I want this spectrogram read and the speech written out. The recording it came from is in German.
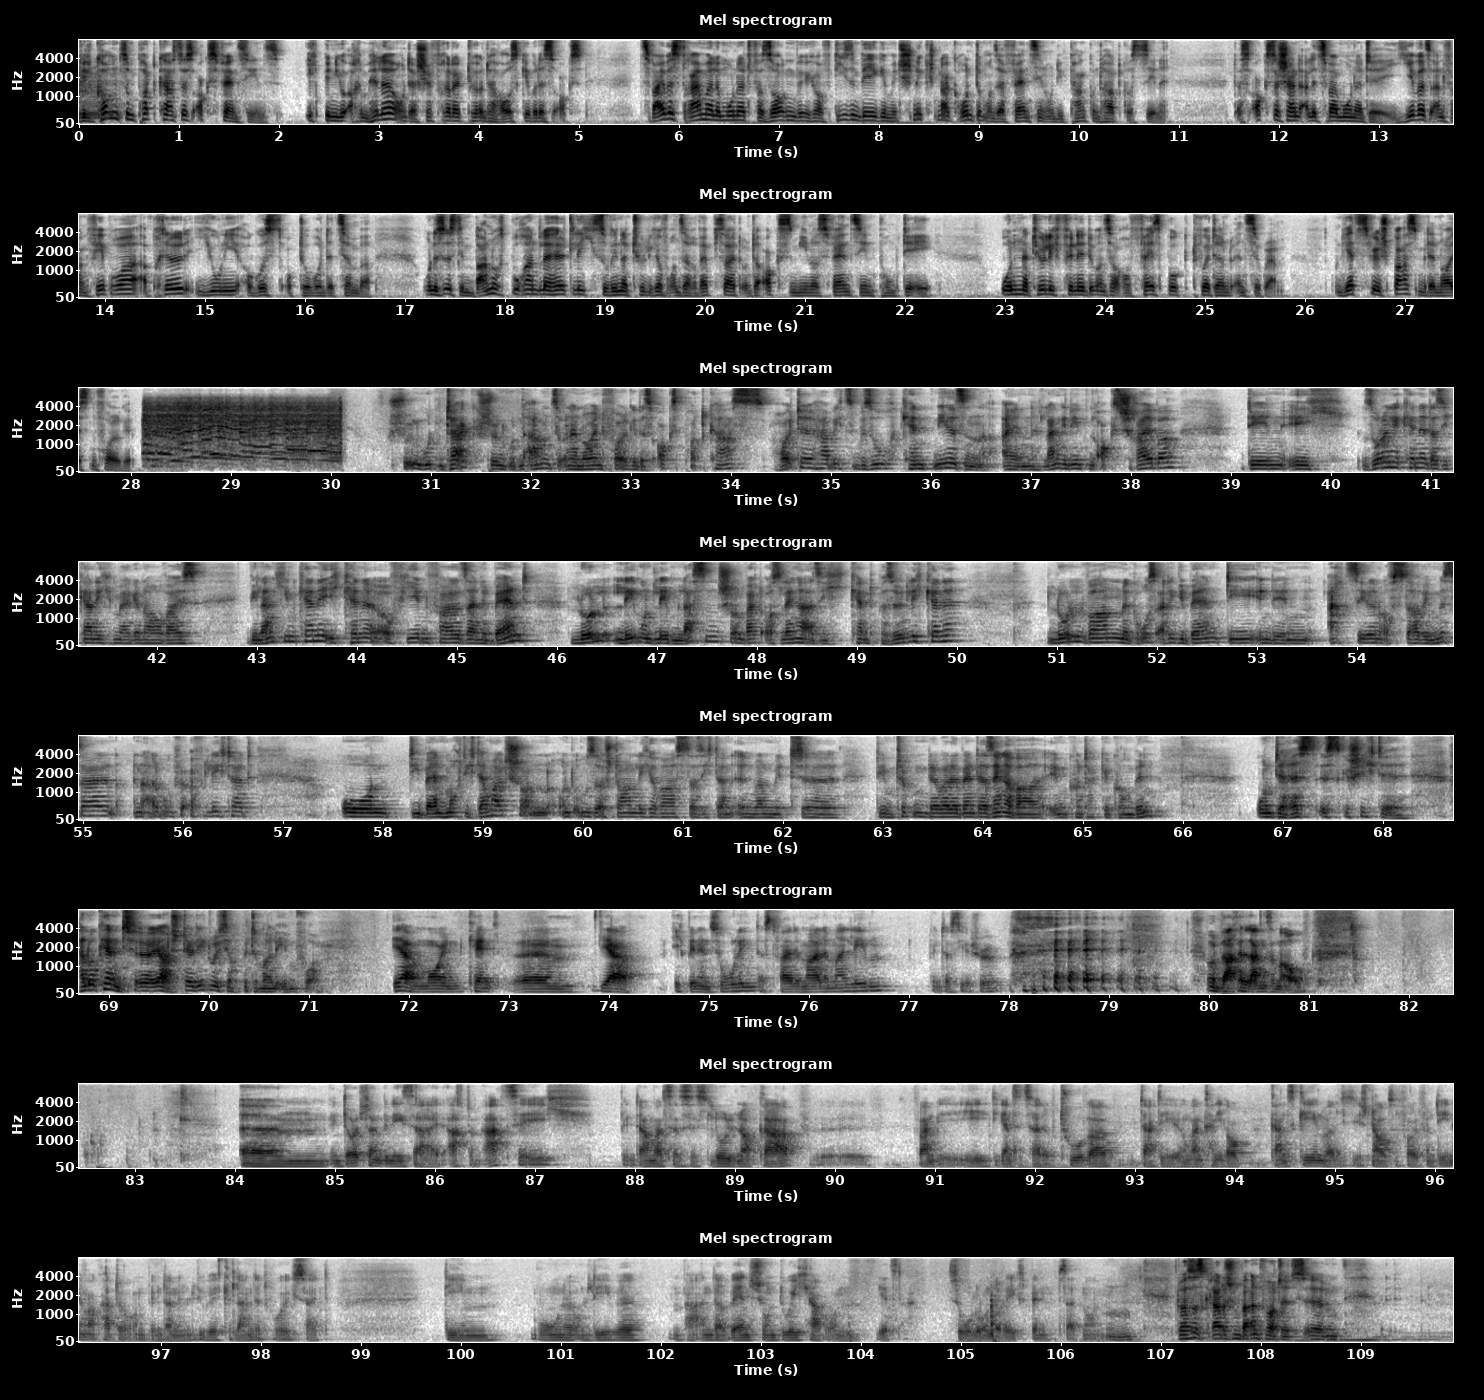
Willkommen zum Podcast des Ox-Fanzines. Ich bin Joachim Hiller und der Chefredakteur und Herausgeber des Ox. Zwei bis dreimal im Monat versorgen wir euch auf diesem Wege mit Schnickschnack rund um unser Fanzine und die Punk- und Hardcore-Szene. Das Ox erscheint alle zwei Monate, jeweils Anfang Februar, April, Juni, August, Oktober und Dezember. Und es ist im Bahnhofsbuchhandel erhältlich, sowie natürlich auf unserer Website unter ox-fanzine.de. Und natürlich findet ihr uns auch auf Facebook, Twitter und Instagram. Und jetzt viel Spaß mit der neuesten Folge. Schönen guten Tag, schönen guten Abend zu einer neuen Folge des Ox Podcasts. Heute habe ich zu Besuch Kent Nielsen, einen langgedienten Ox-Schreiber, den ich so lange kenne, dass ich gar nicht mehr genau weiß, wie lange ich ihn kenne. Ich kenne auf jeden Fall seine Band Lull, Leben und Leben lassen, schon weitaus länger, als ich Kent persönlich kenne. Lull waren eine großartige Band, die in den 80ern auf Starving Missile ein Album veröffentlicht hat. Und die Band mochte ich damals schon und umso erstaunlicher war es, dass ich dann irgendwann mit äh, dem Typen, der bei der Band der Sänger war, in Kontakt gekommen bin. Und der Rest ist Geschichte. Hallo Kent, äh, ja, stell dich dich doch bitte mal eben vor. Ja, moin Kent. Ähm, ja, ich bin in Soling, das zweite Mal in meinem Leben. Finde das hier schön. und wache langsam auf. Ähm, in Deutschland bin ich seit 88. Bin damals, als es Lull noch gab, äh, waren wir eh die ganze Zeit auf Tour war. Dachte ich, irgendwann kann ich auch ganz gehen, weil ich die Schnauze voll von Dänemark hatte und bin dann in Lübeck gelandet, wo ich seitdem wohne und lebe, ein paar andere Bands schon durch habe und jetzt solo unterwegs bin seit neun. Mhm. Du hast es gerade schon beantwortet. Ähm,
